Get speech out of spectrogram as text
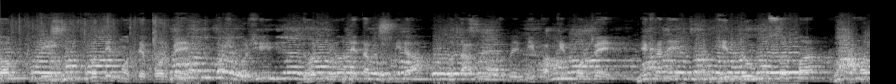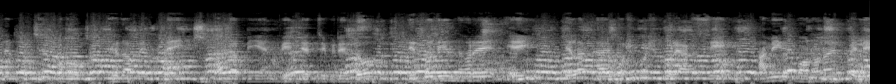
দল খুবই ক্ষতির মধ্যে পড়বে। পাশাপাশি ধর্মীয় নেতাকর্মীরা দারুণভাবে বিপাকে পড়বে। এখানে হিন্দু, মুসলমান, আমাদের মধ্যে কোনো ভেদাভেদ নেই। আমরা বিএনপির নেতৃবৃন্দ। দীর্ঘদিন ধরে এই এলাকায় বসবাস করে আসছি। আমি মনোনয়ন পেলে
